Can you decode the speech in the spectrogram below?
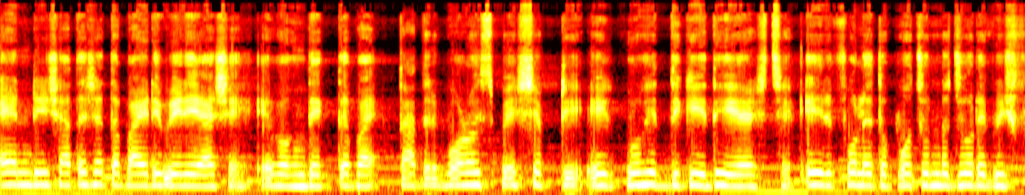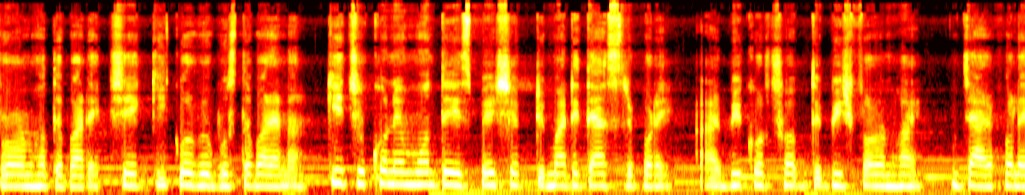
অ্যান্ডি সাথে সাথে বাইরে বেরিয়ে আসে এবং দেখতে পায় তাদের বড় স্পেসশিপটি এই গ্রহের দিকে ধেয়ে আসছে। এর ফলে তো প্রচণ্ড জোরে বিস্ফোরণ হতে পারে। সে কি করবে বুঝতে পারে না। কিছুক্ষণের মধ্যে স্পেসশিপটি মাটিতে আশ্রে পড়ে আর বিকট শব্দে বিস্ফোরণ হয়, যার ফলে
